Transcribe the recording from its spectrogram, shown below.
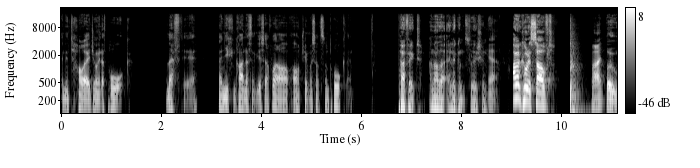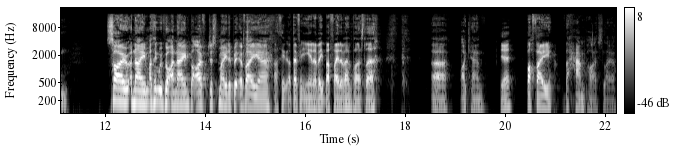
an entire joint of pork left here. Then you can kind of think to yourself, well, I'll, I'll treat myself to some pork then. Perfect. Another elegant solution. Yeah. I'm gonna call it solved. Right. Boom. So a name. I think we've got a name, but I've just made a bit of a. Uh, I think I don't think you're gonna beat Buffet the Vampire Slayer. uh, I can Yeah. buffet the Vampire Slayer.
